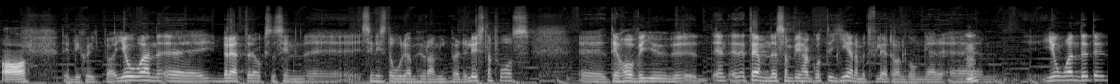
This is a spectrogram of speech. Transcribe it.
Ja, Det blir skitbra. Johan eh, berättade också sin, eh, sin historia om hur han började lyssna på oss. Eh, det har vi ju... eh, En, ett ämne som vi har gått igenom ett flertal gånger. Eh, Johan, det, det,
